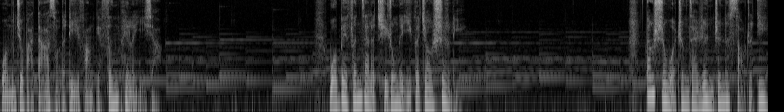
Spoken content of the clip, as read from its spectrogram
我们就把打扫的地方给分配了一下。我被分在了其中的一个教室里。当时我正在认真的扫着地，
